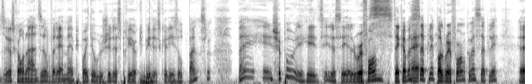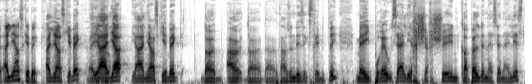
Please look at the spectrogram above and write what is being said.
dire ce qu'on a à dire vraiment, puis pas être obligé de se préoccuper de ce que les autres pensent, là, ben, je sais pas. Tu sais, là, c'est le Reform. C'était comment ça Euh, s'appelait? Pas le Reform, comment ça s'appelait? Euh, Alliance Québec. Alliance Québec, ben, y a il y a Alliance Québec d'un- un- dans, dans- dans une des extrémités, mais il pourrait aussi aller rechercher une couple de nationalistes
